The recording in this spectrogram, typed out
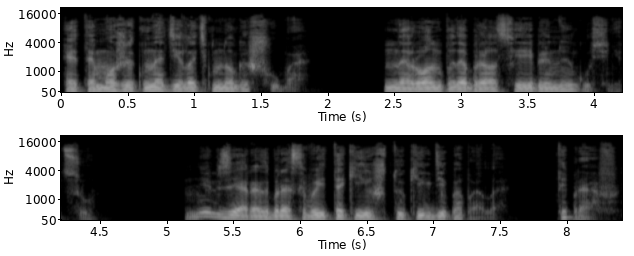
Это может наделать много шума. Нерон подобрал серебряную гусеницу. Нельзя разбрасывать такие штуки, где попало. Ты прав.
